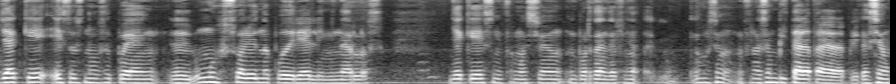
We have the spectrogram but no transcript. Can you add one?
ya que estos no se pueden, un usuario no podría eliminarlos, ya que es información importante, información vital para la aplicación.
